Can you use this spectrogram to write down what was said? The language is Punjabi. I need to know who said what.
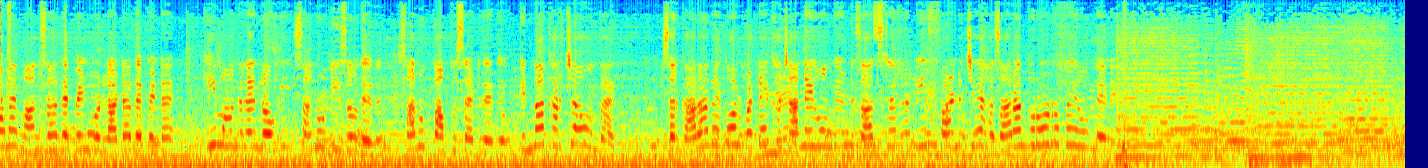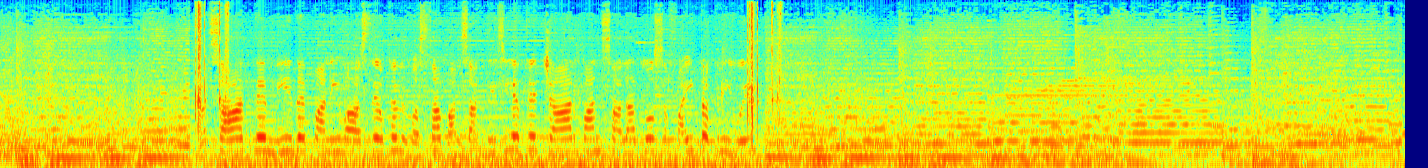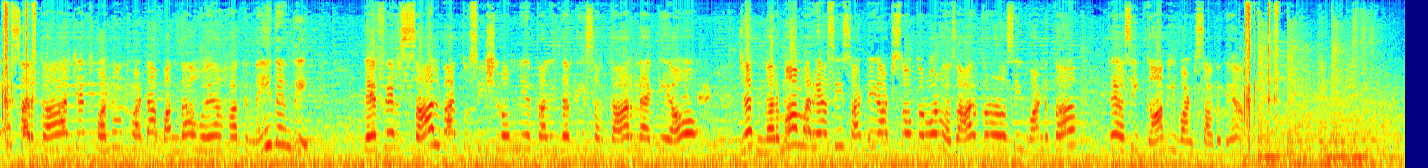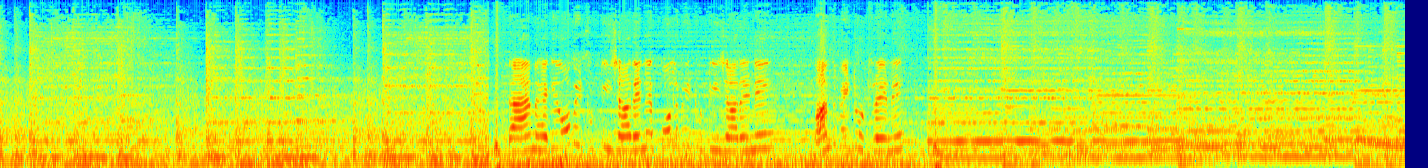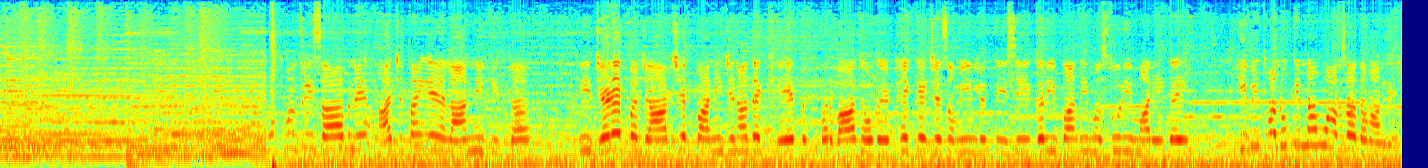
Speaker 1: ਤੋਂ ਮੈਂ ਮਾਨਸਾ ਦੇ ਪਿੰਡ, ਬੁਢਲਾਡਾ ਦੇ ਪਿੰਡ ਹੈ, ਕੀ ਮੰਗ ਰਹੇ ਲੋਕੀ ਸਾਨੂੰ ਡੀਜ਼ਲ ਦੇ ਦਿਓ, ਸਾਨੂੰ ਪੰਪ ਸੈੱਟ ਦੇ ਦਿਓ। ਕਿੰਨਾ ਖਰਚਾ ਹੁੰਦਾ ਹੈ? ਸਰਕਾਰਾਂ ਦੇ ਕੋਲ ਵੱਡੇ ਖਜ਼ਾਨੇ ਹੁੰਦੇ ਡਿਜ਼ਾਸਟਰ ਰਿਲੀਫ ਫੰਡ 'ਚ ਹਜ਼ਾਰਾਂ ਕਰੋੜ ਰੁਪਏ ਹੁੰਦੇ ਨੇ। ਬਰਸਾਤ ਦੇ ਮੀਂਹ ਦੇ ਪਾਣੀ ਵਾਸਤੇ ਉੱਥੇ ਵਿਵਸਥਾ ਬਣ ਸਕਦੀ ਸੀ। ਇੱਥੇ 4-5 ਸਾਲਾਂ ਤੋਂ ਸਫ਼ਾਈ ਤੱਕ ਨਹੀਂ ਹੋਈ। ਸਰਕਾਰ ਜੇ ਤੁਹਾਨੂੰ ਤੁਹਾਡਾ ਬੰਦਾ ਹੋਇਆ ਹੱਕ ਨਹੀਂ ਦਿੰਦੀ, ਤੇ ਫਿਰ ਸਾਲ ਬਾਅਦ ਤੁਸੀਂ ਸ਼੍ਰੋਮਣੀ ਅਕਾਲੀ ਦਲ ਦੀ ਸਰਕਾਰ ਲੈ ਕੇ ਆਓ। ਜਦ ਨਰਮਾ ਮਰਿਆ ਸੀ 850 ਕਰੋੜ 1000 ਕਰੋੜ ਅਸੀਂ ਵੰਡਤਾ ਤੇ ਅਸੀਂ ਗਾਂ ਵੀ ਵੰਡ ਸਕਦੇ ਹਾਂ। ਡੈਮ ਹੈਗੇ, ਉਹ ਵੀ ਟੁੱਟੀ ਜਾ ਰਹੇ ਨੇ, ਪੁਲ ਵੀ ਟੁੱਟੀ ਜਾ ਰਹੇ ਨੇ, ਬੰਦ ਵੀ ਟੁੱਟ ਰਹੇ ਨੇ। ਸਾਹਿਬ ਨੇ ਅੱਜ ਤਾਈਂ ਇਹ ਐਲਾਨ ਨਹੀਂ ਕੀਤਾ ਕਿ ਜਿਹੜੇ ਪੰਜਾਬ 'ਚ ਪਾਣੀ ਜਿਨ੍ਹਾਂ ਦੇ ਖੇਤ ਬਰਬਾਦ ਹੋ ਗਏ, ਠੇਕੇ 'ਚ ਜ਼ਮੀਨ ਲਿੱਤੀ ਸੀ, ਗਰੀਬਾਂ ਦੀ ਮਜ਼ਦੂਰੀ ਮਾਰੀ ਗਈ, ਕਿ ਵੀ ਤੁਹਾਨੂੰ ਕਿੰਨਾ ਮੁਆਵਜ਼ਾ ਦੇਵਾਂਗੇ?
